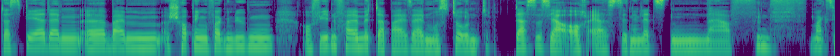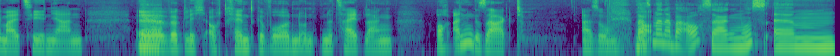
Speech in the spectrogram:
dass der dann äh, beim Shoppingvergnügen auf jeden Fall mit dabei sein musste. Und das ist ja auch erst in den letzten, naja, fünf, maximal zehn Jahren äh, ja. wirklich auch Trend geworden und eine Zeit lang auch angesagt. Also, Was man aber auch sagen muss, ähm,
